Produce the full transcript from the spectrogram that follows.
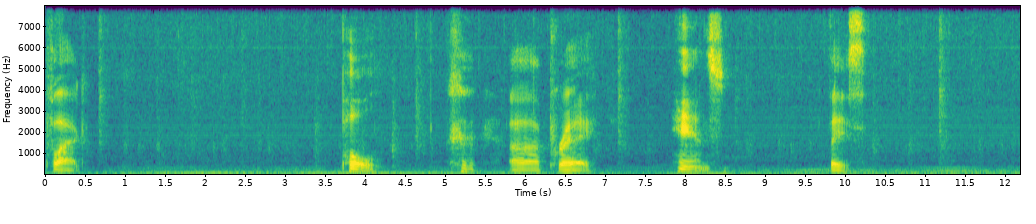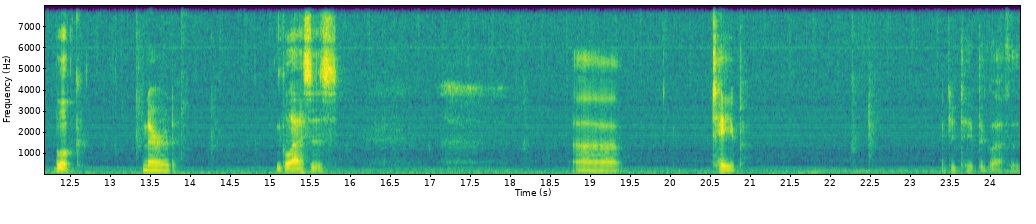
flag, Pole. uh, pray, Hands. face, Book. nerd, Glasses. uh, tape. Think you tape the glasses.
